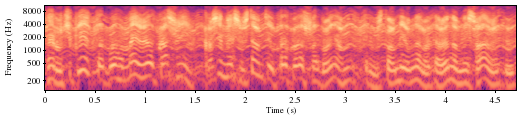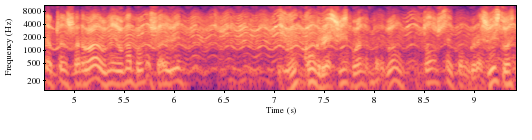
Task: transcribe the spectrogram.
pero chiquito, pues, medio casi, casi inexistente, yo creo que los dueños que me están viendo en la cadena ni saben que el gato encerrado, ni una poco se bien y un congresista, bueno, perdón, 12 congresistas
